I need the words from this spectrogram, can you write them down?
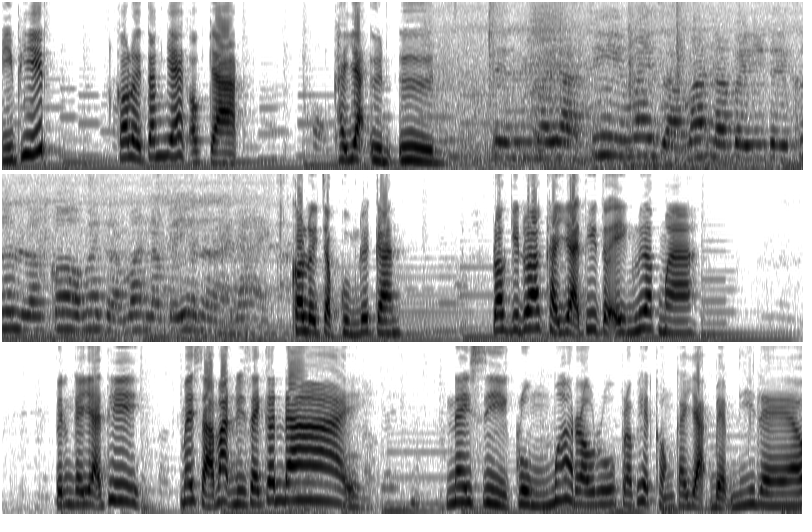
มีพิษก็เลยต้องแยกออกจากขยะอื่น เป็นขยะที่ไม่สามารถนำไปรีไซเคิลแล้วก็ไม่สามารถนำไปย่อยสลายได้ค่ะก็เลยจับกลุ่มด้วยกัน เพราะคิดว่าขยะที่ตัวเองเลือกมา เป็นขยะที่ไม่สามารถรีไซเคิลได้ ใน 4 กลุ่มเมื่อเรารู้ประเภทของขยะแบบนี้แล้ว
